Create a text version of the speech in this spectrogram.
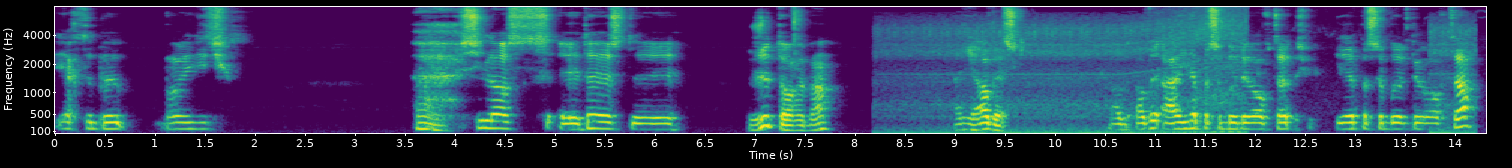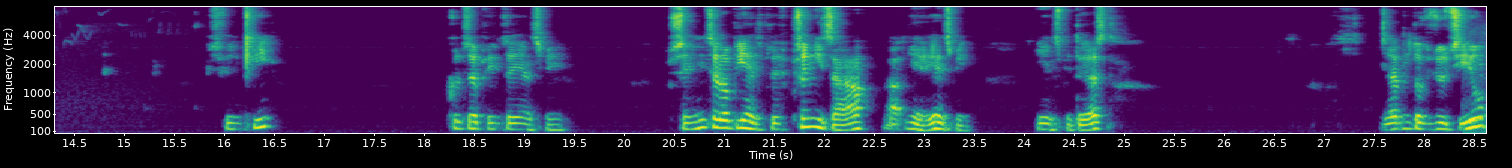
Ja chcę powiedzieć... Ech, Silos y, to jest y, żyto chyba. A nie, owiec. A ile potrzebuje tego owca? Ile potrzebuje tego owca? Świnki? Kurczę, pszenica, jęczmień. Pszenica lub jęczmień. To jest pszenica, a nie, jęczmień. Jęczmień to jest. Ja bym to wrzucił.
